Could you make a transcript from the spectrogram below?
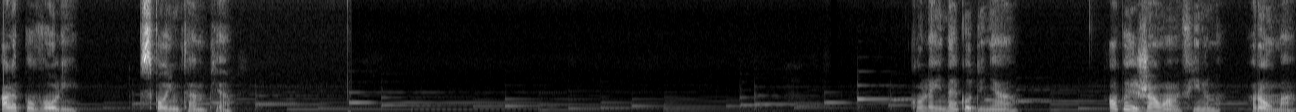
ale powoli, w swoim tempie. Kolejnego dnia obejrzałam film Roma,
